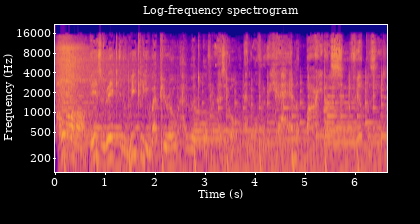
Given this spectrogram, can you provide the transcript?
Hallo allemaal, deze week in Weekly Web Hero hebben we het over SEO en over geheime pagina's. Veel plezier.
